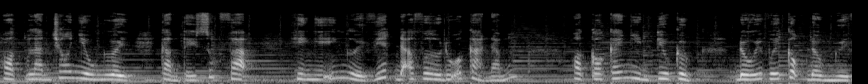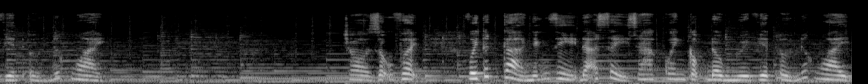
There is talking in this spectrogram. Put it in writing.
hoặc làm cho nhiều người cảm thấy xúc phạm khi nghĩ người viết đã vơ đũa cả nắm hoặc có cái nhìn tiêu cực đối với cộng đồng người Việt ở nước ngoài. Cho dẫu vậy, với tất cả những gì đã xảy ra quanh cộng đồng người Việt ở nước ngoài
